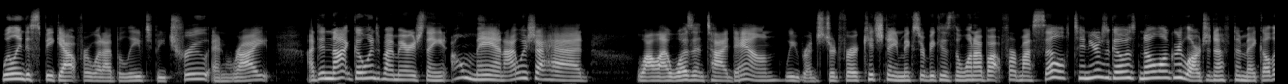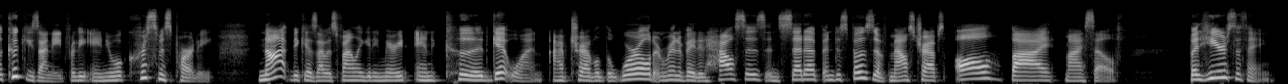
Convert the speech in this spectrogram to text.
willing to speak out for what I believe to be true and right. I did not go into my marriage thinking, oh man, I wish I had while I wasn't tied down, we registered for a KitchenAid mixer because the one I bought for myself 10 years ago is no longer large enough to make all the cookies I need for the annual Christmas party. Not because I was finally getting married and could get one. I have traveled the world and renovated houses and set up and disposed of mousetraps all by myself. But here's the thing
